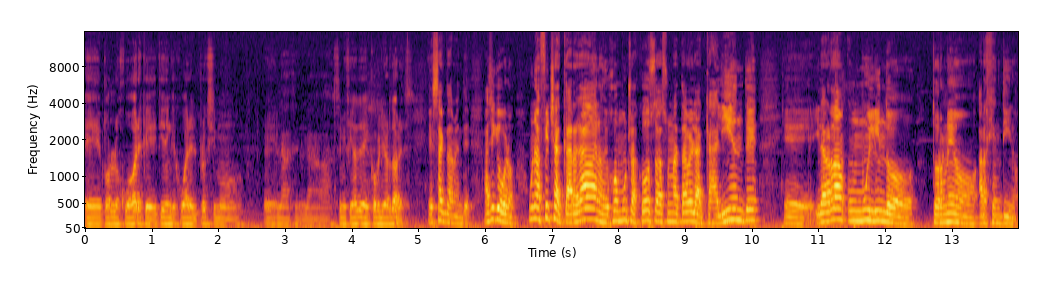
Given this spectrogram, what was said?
eh, por los jugadores que tienen que jugar el próximo, eh, en, la, semifinal de Copa Libertadores. Exactamente. Así que bueno, una fecha cargada, nos dejó muchas cosas, una tabla caliente, eh, y la verdad, un muy lindo torneo argentino.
